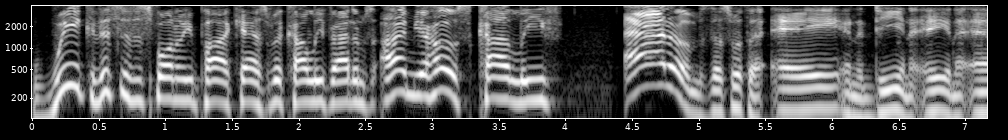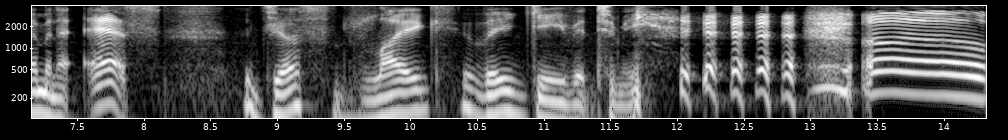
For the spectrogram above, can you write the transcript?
week. This is the Spawn Me podcast with Kahlief Adams. I'm your host, Kahlief Adams. That's with an A and a D and an A and an M and an S just like they gave it to me. oh,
